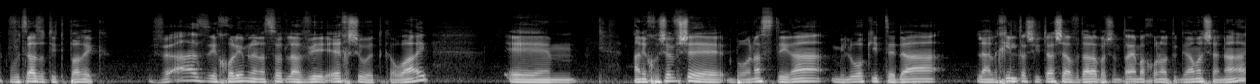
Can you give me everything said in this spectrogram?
הקבוצה הזאת תתפרק. ואז יכולים לנסות להביא איכשהו את קוואי. אמ, אני חושב שבעונה סדירה מילווקי תדע להנחיל את השיטה שעבדה לה בשנתיים האחרונות גם השנה,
